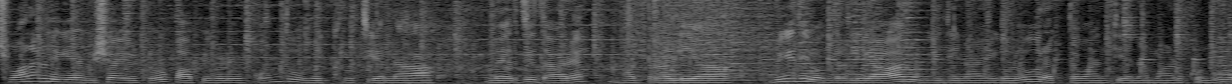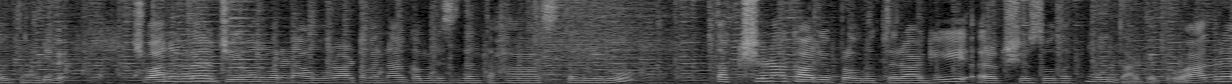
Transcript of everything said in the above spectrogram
ಶ್ವಾನಗಳಿಗೆ ವಿಷ ಇಟ್ಟು ಪಾಪಿಗಳು ಕೊಂದು ವಿಕೃತಿಯನ್ನು ಮೆರೆದಿದ್ದಾರೆ. ಭಟ್ರಳ್ಳಿಯ ಬೀದಿಯೊಂದರಲ್ಲಿ ಆರು ಬೀದಿ ನಾಯಿಗಳು ರಕ್ತವಾಂತಿಯನ್ನು ಮಾಡಿಕೊಂಡು ಒದ್ದಾಡಿವೆ. ಶ್ವಾನಗಳ ಜೀವನ ಮರಣ ಹೋರಾಟವನ್ನು ಗಮನಿಸಿದಂತಹ ಸ್ಥಳೀಯರು ತಕ್ಷಣ ಕಾರ್ಯಪ್ರವೃತ್ತರಾಗಿ ರಕ್ಷಿಸೋದಕ್ಕೆ ಮುಂದಾಗಿದ್ದರು ಆದರೆ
